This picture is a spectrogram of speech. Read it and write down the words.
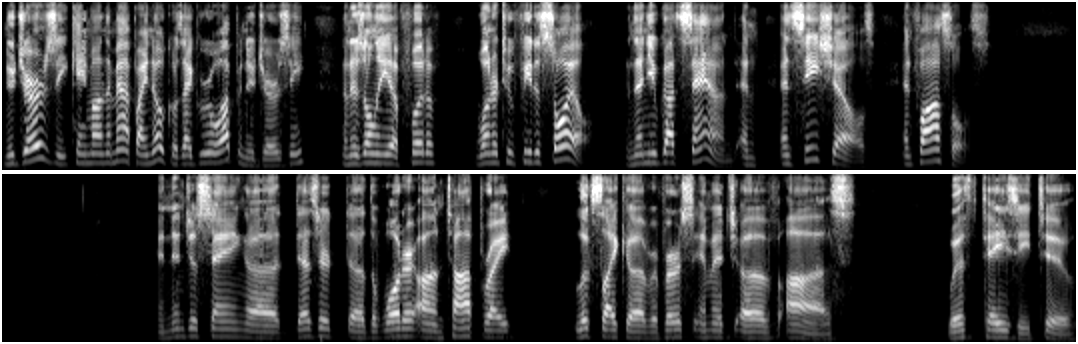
New Jersey came on the map. I know because I grew up in New Jersey, and there's only a foot of one or two feet of soil, and then you've got sand and and seashells and fossils and then just saying uh, desert, uh, the water on top right looks like a reverse image of Oz with Tazy too.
